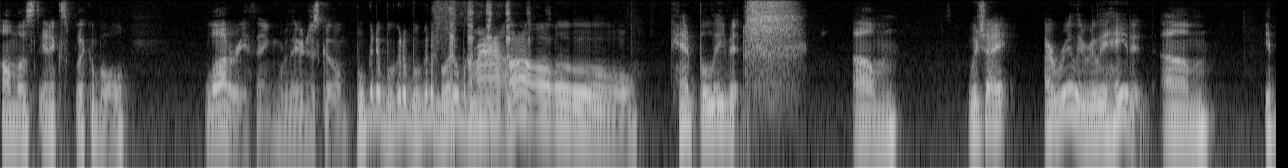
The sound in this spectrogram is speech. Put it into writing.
almost inexplicable lottery thing where they would just go boogada boogada boogada boogada oh can't believe it. Um which i i really really hated. Um it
